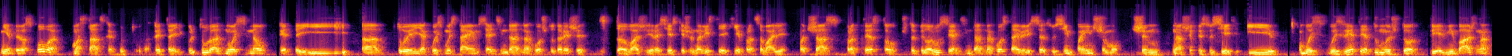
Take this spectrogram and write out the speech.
не абавязкова мастацкая культура это і культура адносінаў это і а, тое якось мы ставимся один до аднаго что дарэчы заўважылі расійскія журналісты якія працавалі падчас пратэстаў что беларусы один до аднаго ставіліся зусім по-іншаму чым наши суседзі і вось вось гэта я думаю что вельмі важно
